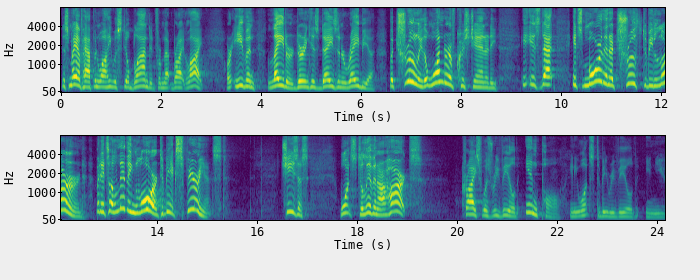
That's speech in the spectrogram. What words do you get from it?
This may have happened while he was still blinded from that bright light, or even later during his days in Arabia. But truly, the wonder of Christianity is that it's more than a truth to be learned, but it's a living Lord to be experienced. Jesus wants to live in our hearts. Christ was revealed in Paul, and he wants to be revealed in you.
